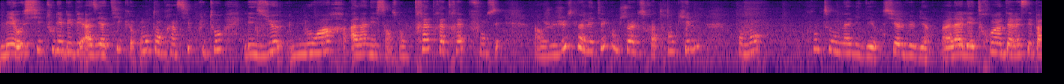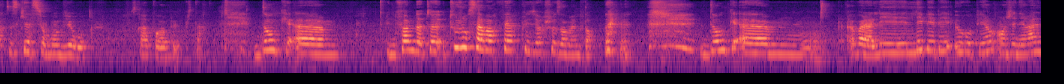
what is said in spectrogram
mais aussi tous les bébés asiatiques ont en principe plutôt les yeux noirs à la naissance, donc très très très foncés. Alors je vais juste l'allaiter comme ça elle sera tranquille pendant qu'on tourne la vidéo, si elle veut bien. Voilà, elle est trop intéressée par tout ce qu'il y a sur mon bureau. Ce sera pour un peu plus tard. Donc, euh, une femme doit toujours savoir faire plusieurs choses en même temps. Donc, euh, voilà, les, bébés européens en général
